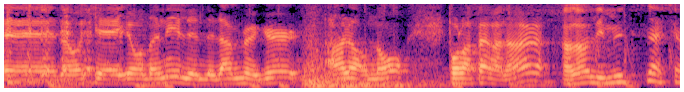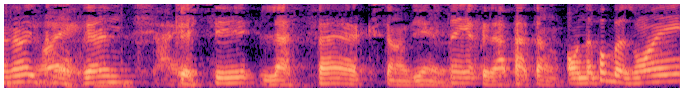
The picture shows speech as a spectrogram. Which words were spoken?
Euh, donc, euh, ils ont donné le, le hamburger en leur nom pour leur faire honneur. Alors les multinationales Ouais. comprennent que c'est l'affaire qui s'en vient. C'est- la patente. On n'a pas besoin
